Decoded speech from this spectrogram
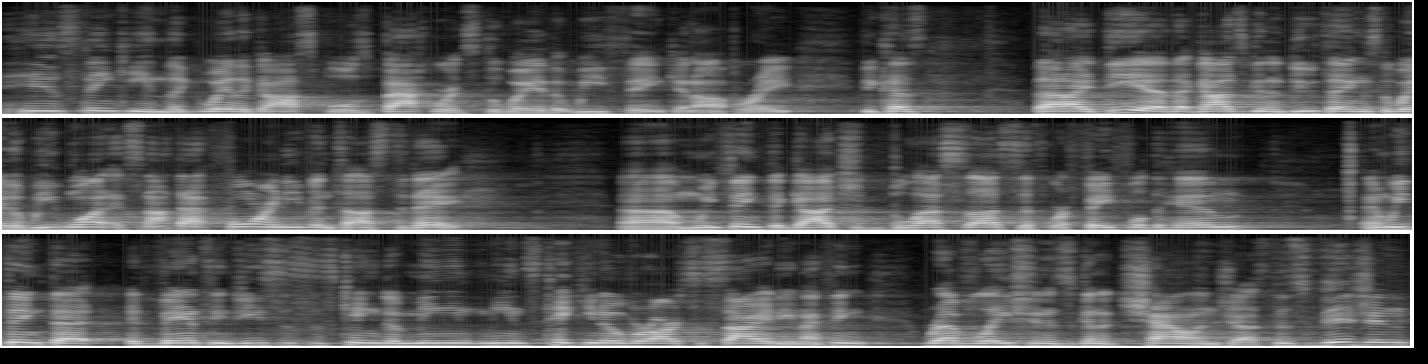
his thinking, the way the gospel is backwards the way that we think and operate. Because that idea that God's going to do things the way that we want, it's not that foreign even to us today. Um, we think that God should bless us if we're faithful to him and we think that advancing Jesus' kingdom mean, means taking over our society. And I think Revelation is going to challenge us. This vision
